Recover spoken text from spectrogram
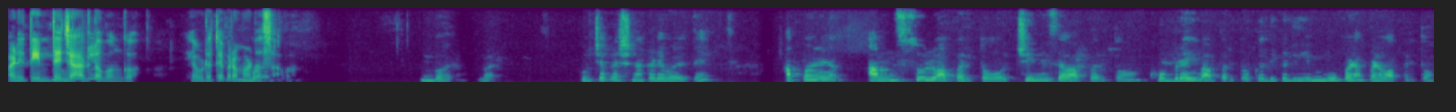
आणि 3 ते हं. 4 लवंग, एवढं ते प्रमाण बरं, असावं. बरं, बरं. पुढच्या प्रश्नाकडे वळते. आपण आमसूल वापरतो, चिंच वापरतो, खोबरंही वापरतो, कधी-कधी लिंबू पण आपण वापरतो.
